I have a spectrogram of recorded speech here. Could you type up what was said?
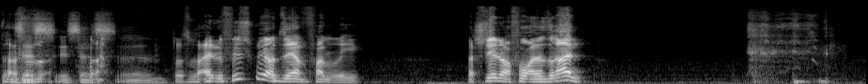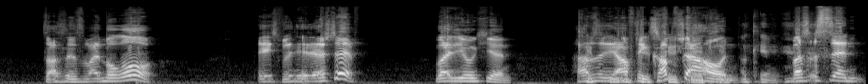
Das ist das, ist, ist das ähm, das ist eine Fischkonservenfabrik. Das steht doch vorne dran. Das ist mein Büro. Ich bin hier der Chef. Mein Jungchen. Haben Sie dir auf den Kopf gehauen? Okay. Was ist denn?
